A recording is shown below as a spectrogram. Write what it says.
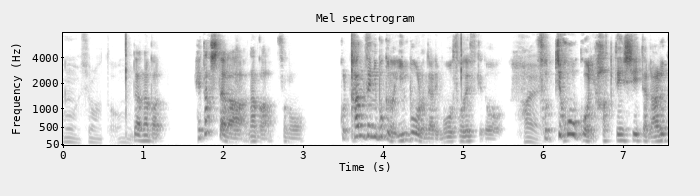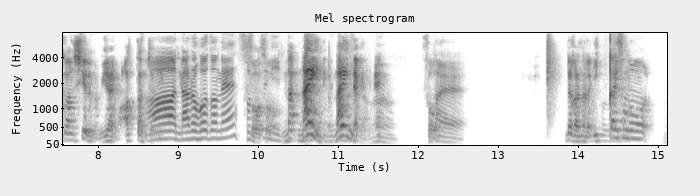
うん知らなかった。うん。だからなんか、下手したら、なんかその、これ完全に僕の陰謀論であり妄想ですけど、はい。そっち方向に発展していった L'Arc-en-Ciel の未来もあったんじゃないああなるほどね。そうそう。なないないんだけどね。うん。そう。はいだからなんか一回そのうん。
